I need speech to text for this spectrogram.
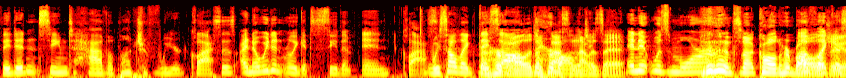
they didn't seem to have a bunch of weird classes. I know we didn't really get to see them in class. we saw like the herbology the class, and that was it. and it was more it's not called herbology. of like a it's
